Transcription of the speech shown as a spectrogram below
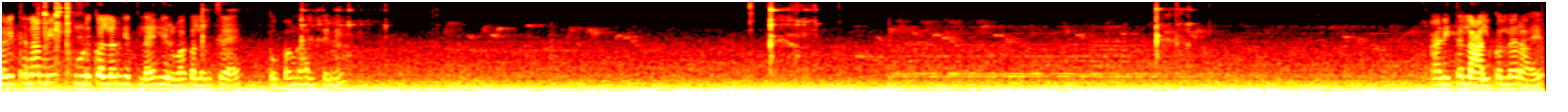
तर इथे ना मी फूड कलर घेतलाय हिरवा कलरचा आहे तो पण घालते मी. आणि इथे लाल कलर आहे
